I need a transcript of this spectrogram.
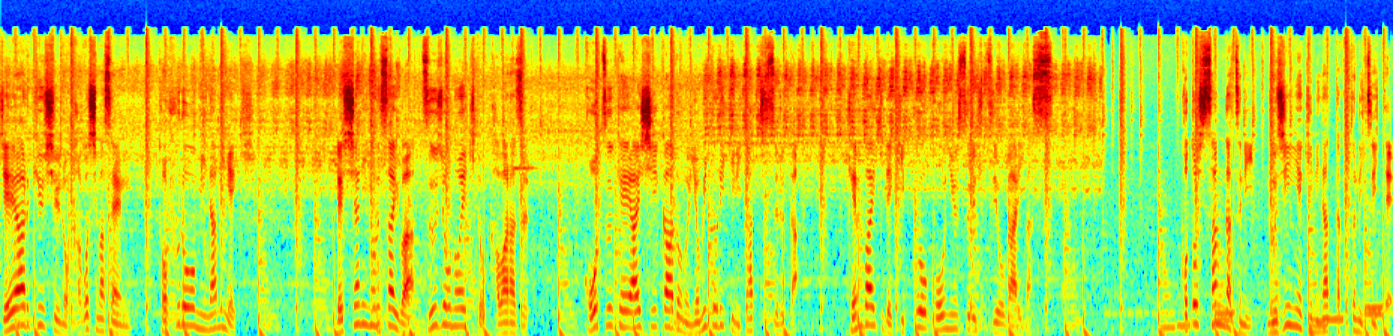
JR 九州の鹿児島線都府老南駅列車に乗る際は通常の駅と変わらず交通系 IC カードの読み取り機にタッチするか券売機で切符を購入する必要があります。今年3月に無人駅になったことについて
